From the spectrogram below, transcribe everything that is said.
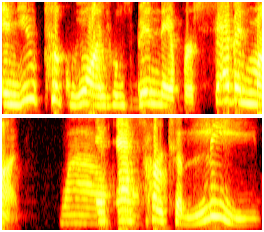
and you took one who's been there for 7 months wow. and asked her to lead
